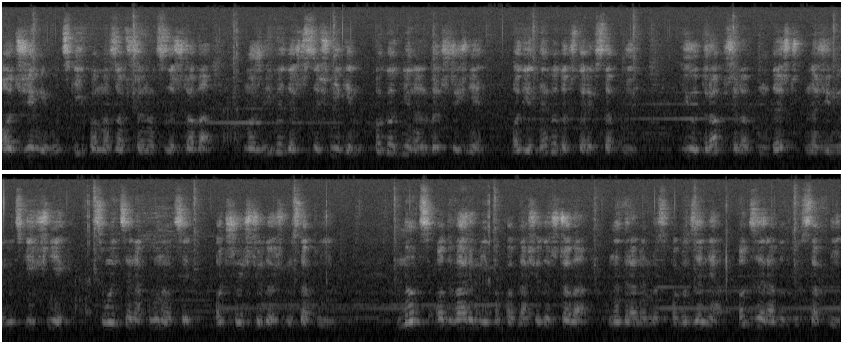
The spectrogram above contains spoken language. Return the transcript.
Od ziemi łódzkiej po Mazowsze noc deszczowa. Możliwy deszcz ze śniegiem. Pogodnie na Lubelszczyźnie od 1 do 4 stopni. Jutro przelotny deszcz na ziemi łódzkiej śnieg. Słońce na północy od 6 do 8 stopni. Noc od Warmii po Podlasie deszczowa, nad ranem rozpogodzenia od 0 do 2 stopni.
